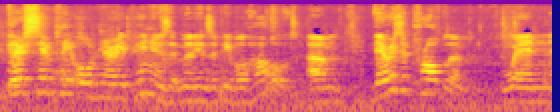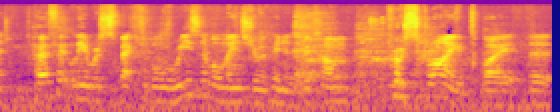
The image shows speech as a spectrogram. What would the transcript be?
they're simply ordinary opinions that millions of people hold. Um, there is a problem when perfectly respectable, reasonable mainstream opinions become proscribed by the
